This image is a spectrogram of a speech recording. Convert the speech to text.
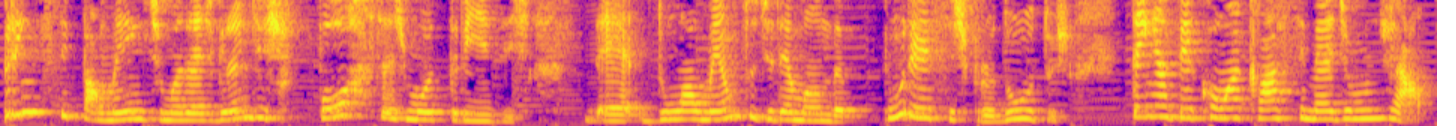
principalmente uma das grandes forças motrizes é, de um aumento de demanda por esses produtos tem a ver com a classe média mundial.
